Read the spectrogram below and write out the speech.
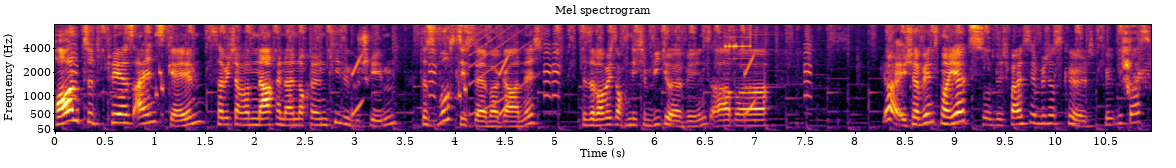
Haunted PS1 Game. Das habe ich auch im Nachhinein noch in den Titel geschrieben. Das wusste ich selber gar nicht. Deshalb habe ich es auch nicht im Video erwähnt, aber... Ja, ich erwähne es mal jetzt und ich weiß nicht, ob mich das killt. Fehlt mich das?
